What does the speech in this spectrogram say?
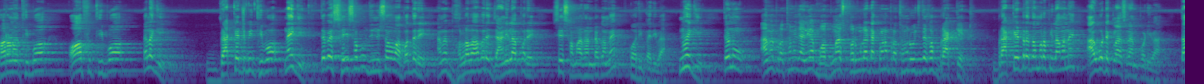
ହରଣ ଥିବ ଅଫ୍ ଥିବ ହେଲା କି ବ୍ରାକେଟ୍ ବି ଥିବ ନାଇଁ କି ତେବେ ସେହିସବୁ ଜିନିଷ ବାବଦରେ ଆମେ ଭଲ ଭାବରେ ଜାଣିଲା ପରେ ସେ ସମାଧାନଟାକୁ ଆମେ କରିପାରିବା ନୁହେଁ କି ତେଣୁ ଆମେ ପ୍ରଥମେ ଜାଣିବା ବଦମାସ ଫର୍ମୁଲାଟା କ'ଣ ପ୍ରଥମେ ରହୁଛି ଦେଖ ବ୍ରାକେଟ୍ ବ୍ରାକେଟ୍ରେ ତୁମର ପିଲାମାନେ ଆଉ ଗୋଟେ କ୍ଲାସ୍ରେ ଆମେ ପଢ଼ିବା ତା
